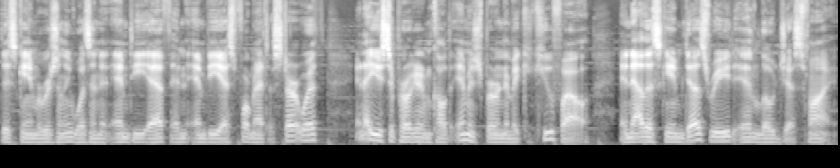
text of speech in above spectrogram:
This game originally was in an MDF and MDS format to start with, and I used a program called ImgBurn to make a cue file, and now this game does read and load just fine.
